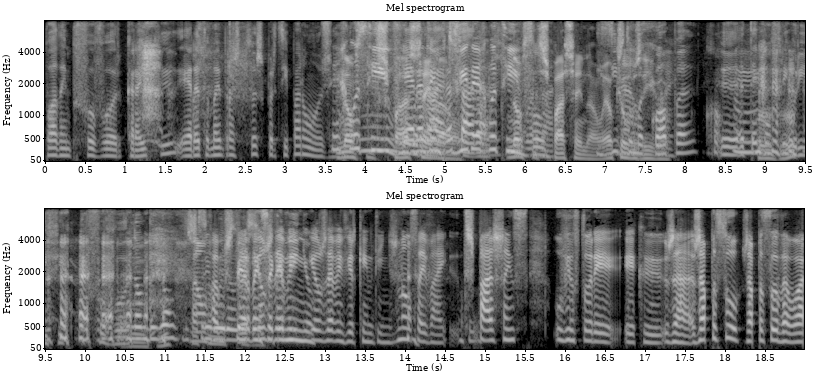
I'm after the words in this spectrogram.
Podem, por favor, creio que era também para as pessoas que participaram hoje. É relativo. Era, era, de vida é relativo. Não se despachem, não. Existe é o que eu vos digo. uma copa, uh, até com frigorífico, por favor. Não me digam que não, vamos, perdem-se a caminho. Eles devem vir quentinhos. Não sei bem. Despachem-se. O vencedor é, é que já, já passou, já passou da hora,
